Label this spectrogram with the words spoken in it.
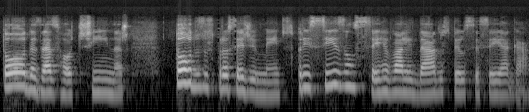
todas as rotinas, todos os procedimentos precisam ser validados pelo CCIH.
